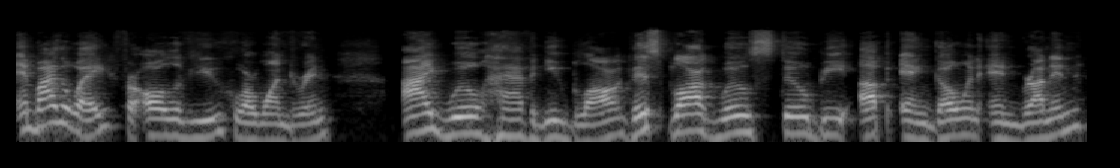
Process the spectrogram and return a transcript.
And by the way, for all of you who are wondering, I will have a new blog. This blog will still be up and going and running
